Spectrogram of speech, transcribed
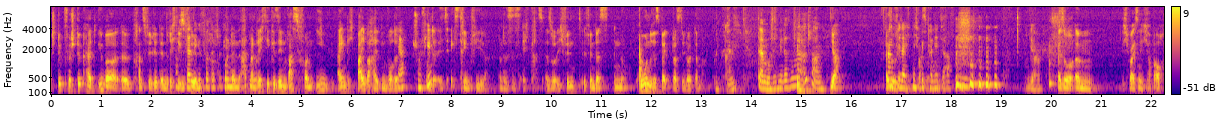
Stück für Stück halt über äh, transferiert in den richtigen fertige Film. Footage, okay. Und dann hat man richtig gesehen, was von ihm eigentlich beibehalten wurde. Ja, schon viel? Und das ist extrem viel. ja. Und das ist echt krass. Also ich finde ich find das einen hohen Respekt, was die Leute da machen. Okay. Dann muss ich mir das wohl mal anschauen. Ja. Fang Also, vielleicht nicht mit Planet der Affen. Ja, also ähm, ich weiß nicht, ich habe auch,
